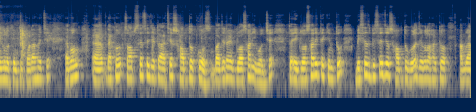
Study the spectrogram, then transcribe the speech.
এগুলো কিন্তু করা হয়েছে এবং দেখো, সবশেষে যেটা আছে, শব্দকোষ বা যেটা গ্লসারি বলছে, তো এই গ্লসারিতে কিন্তু বিশেষ বিশেষ যে শব্দগুলো, যেগুলো হয়তো আমরা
